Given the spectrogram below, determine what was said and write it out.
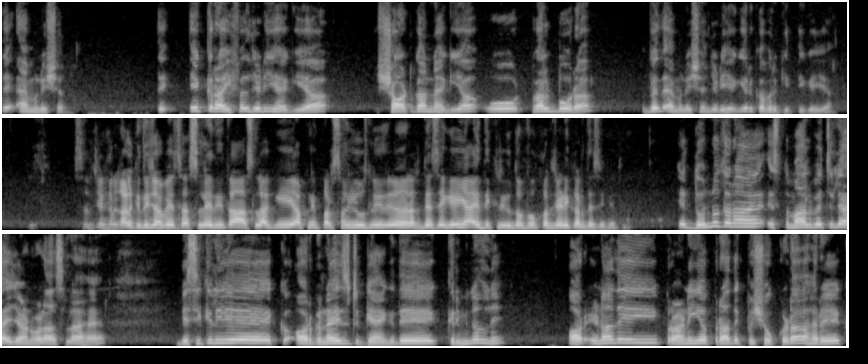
ਤੇ ਐਮੂਨੀਸ਼ਨ। ਤੇ ਇੱਕ ਰਾਈਫਲ ਜਿਹੜੀ ਹੈਗੀ ਆ ਸ਼ਾਟਗਨ ਹੈਗੀ ਆ ਉਹ 12 ਬੋਰ ਆ ਵਿਦ ਐਮੂਨੀਸ਼ਨ ਜਿਹੜੀ ਹੈਗੀ ਰਿਕਵਰ ਕੀਤੀ ਗਈ ਆ। ਸਰ ਜੇਕਰ ਗੱਲ ਕੀਤੀ ਜਾਵੇ ਇਸ ਅਸਲੇ ਦੀ ਤਾਂ ਅਸਲਾ ਕੀ ਆਪਣੀ ਪਰਸਨਲ ਯੂਜ਼ ਲਈ ਰੱਖਦੇ ਸੀਗੇ ਜਾਂ ਇਹਦੀ ਖਰੀਦੋ ਫੋਕਰ ਜਿਹੜੀ ਕਰਦੇ ਸੀਗੇ? ਇਹ ਦੋਨੋਂ ਤਰ੍ਹਾਂ ਇਸਤੇਮਾਲ ਵਿੱਚ ਲਿਆਏ ਜਾਣ ਵਾਲਾ ਅਸਲਾ ਹੈ। ਬੇਸਿਕਲੀ ਇਹ ਇੱਕ ਆਰਗੇਨਾਈਜ਼ਡ ਗੈਂਗ ਦੇ ਕ੍ਰਿਮੀਨਲ ਨੇ। ਔਰ ਇਹਨਾਂ ਦੇ ਹੀ ਪੁਰਾਣੀ ਅਪਰਾਧਿਕ ਪਿਛੋਕੜ ਆ, ਹਰੇਕ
